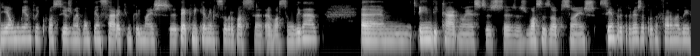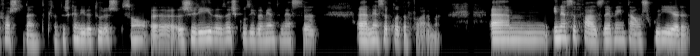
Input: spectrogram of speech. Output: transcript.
e é o momento em que vocês não é, vão pensar aqui um bocadinho mais uh, tecnicamente sobre a vossa, a vossa mobilidade, um, indicar não é, estas as vossas opções sempre através da plataforma do InfoStudante. Portanto, as candidaturas são uh, geridas exclusivamente nessa, uh, nessa plataforma. Um, e nessa fase devem então escolher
